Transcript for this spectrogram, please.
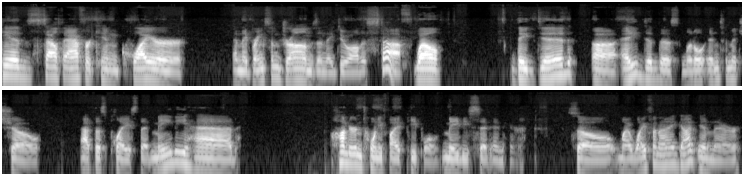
kids South African choir and they bring some drums and they do all this stuff. Well, they did. Uh, Eddie did this little intimate show at this place that maybe had 125 people maybe sit in here. So my wife and I got in there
